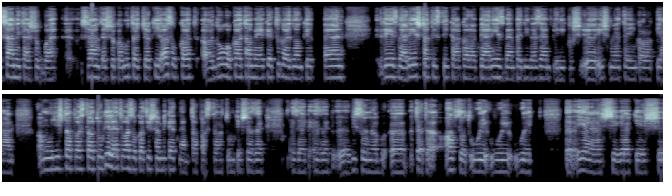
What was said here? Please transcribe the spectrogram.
számításokba, számításokkal mutatja ki azokat a dolgokat, amelyeket tulajdonképpen részben részstatisztikák alapján, részben pedig az empirikus ismereteink alapján amúgy is tapasztaltunk, illetve azokat is, amiket nem tapasztaltunk, és ezek, ezek, ezek viszonylag tehát abszolút új, új, új jelenségek és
